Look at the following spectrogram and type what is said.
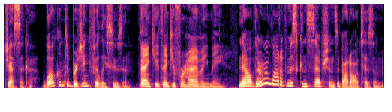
Jessica. Welcome to Bridging Philly, Susan. Thank you. Thank you for having me. Now, there are a lot of misconceptions about autism,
